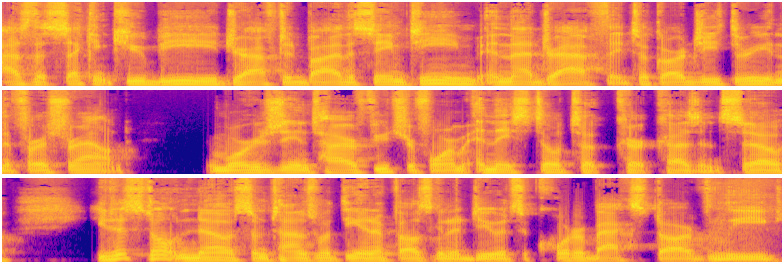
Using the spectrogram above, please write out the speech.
as the second QB drafted by the same team in that draft. They took RG three in the first round, mortgaged the entire future for him, and they still took Kirk Cousins. So you just don't know sometimes what the NFL is going to do. It's a quarterback starved league,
